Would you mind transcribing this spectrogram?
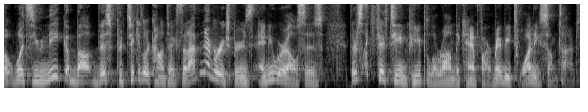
But what's unique about this particular context that I've never experienced anywhere else is there's like 15 people around the campfire, maybe 20 sometimes.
